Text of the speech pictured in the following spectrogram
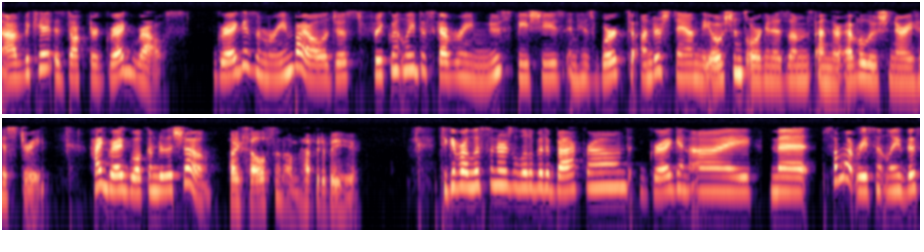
advocate is Dr. Greg Rouse. Greg is a marine biologist frequently discovering new species in his work to understand the ocean's organisms and their evolutionary history. Hi, Greg. Welcome to the show. Thanks, Allison. I'm happy to be here. To give our listeners a little bit of background, Greg and I met somewhat recently this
